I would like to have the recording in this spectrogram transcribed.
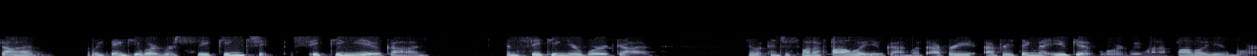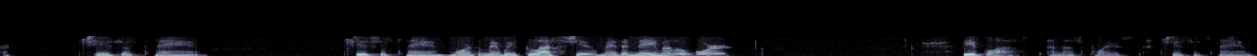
God. We thank you, Lord. We're seeking seeking you, God, and seeking your word, God and just want to follow you, God, with every everything that you give, Lord. We want to follow you, Lord. Jesus' name. Jesus' name. Lord, may we bless you. May the name of the Lord be blessed in this place. In Jesus' name.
